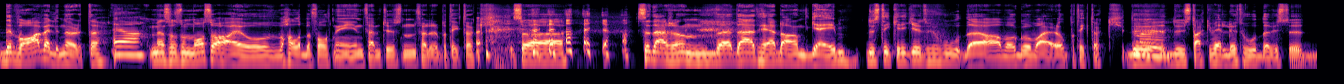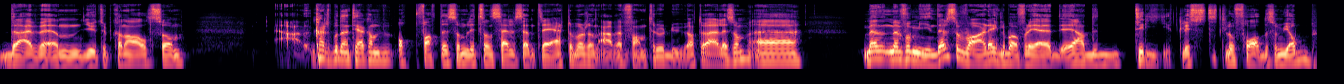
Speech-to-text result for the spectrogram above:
Det var veldig nerdete. Ja. Men sånn som nå, så har jo halve befolkningen 5000 følgere på TikTok. Så, så det er sånn, det, det er et helt annet game. Du stikker ikke ut hodet av å gå viral på TikTok. Du, du stakk veldig ut hodet hvis du drev en YouTube-kanal som ja, kanskje på den tida kan oppfattes som litt sånn selvsentrert. og bare sånn, ja, Hvem faen tror du at du er, liksom? Eh, men, men for min del så var det egentlig bare fordi jeg, jeg hadde dritlyst til å få det som jobb.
